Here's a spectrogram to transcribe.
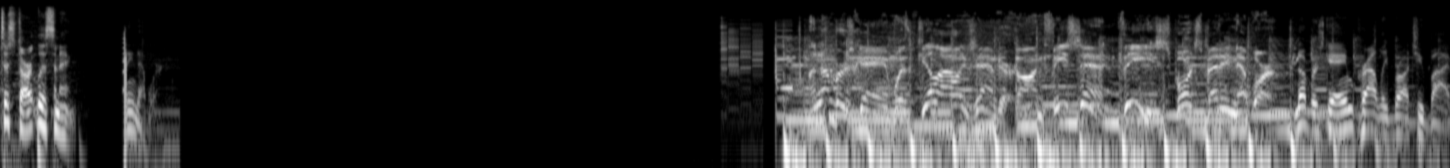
to start listening. Network. A numbers game with Gil Alexander on VSiN, the Sports Betting Network. Numbers game proudly brought to you by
